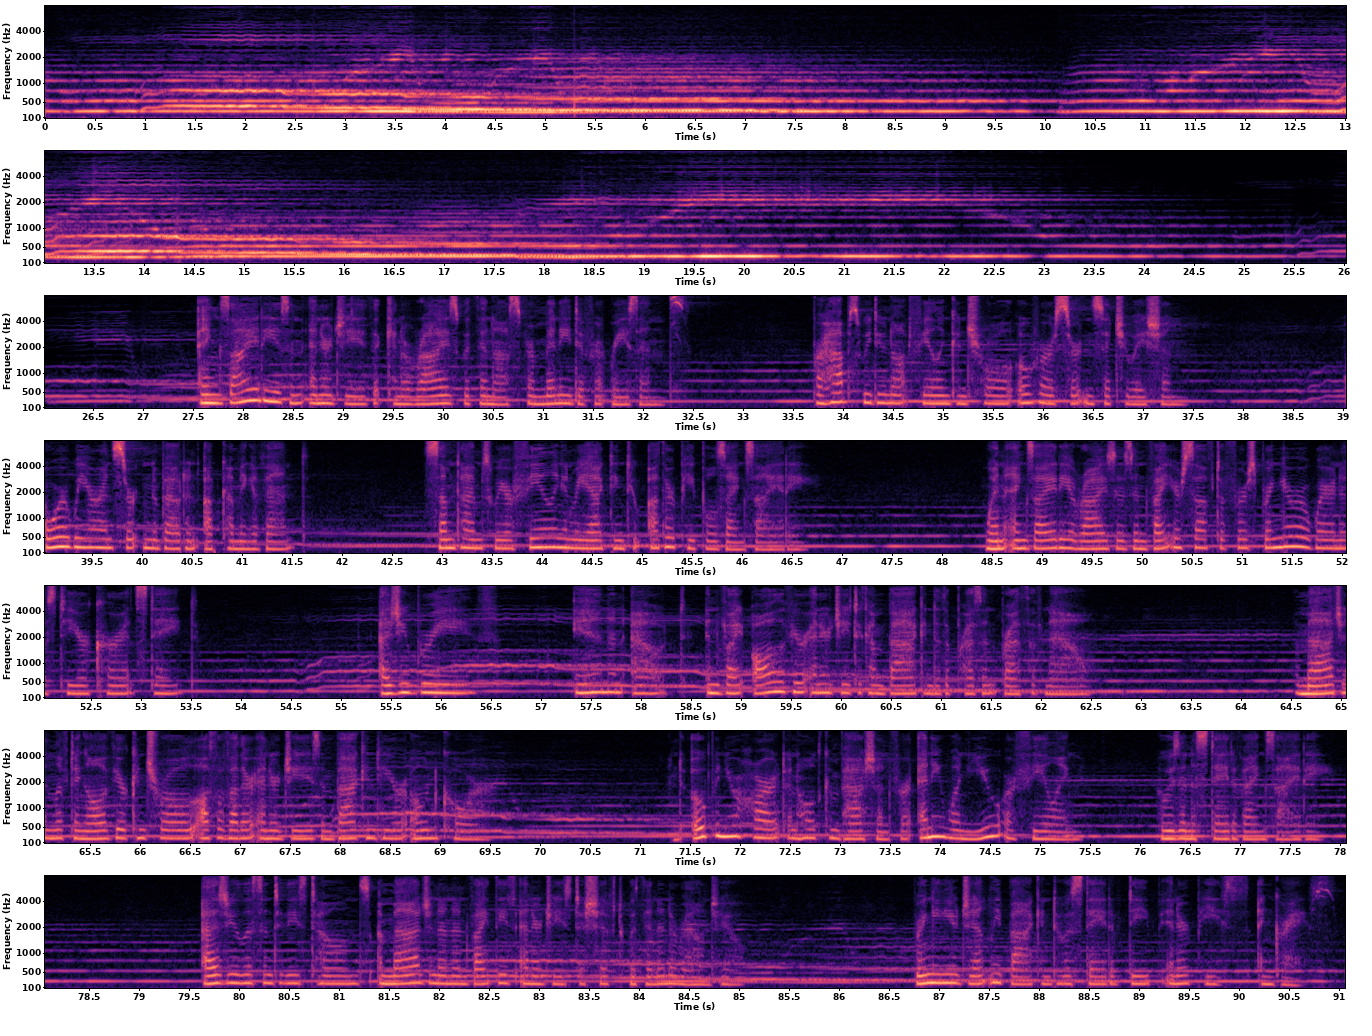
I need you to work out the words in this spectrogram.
Música Anxiety is an energy that can arise within us for many different reasons. Perhaps we do not feel in control over a certain situation, or we are uncertain about an upcoming event. Sometimes we are feeling and reacting to other people's anxiety. When anxiety arises, invite yourself to first bring your awareness to your current state. As you breathe, in and out, invite all of your energy to come back into the present breath of now. Imagine lifting all of your control off of other energies and back into your own core. And open your heart and hold compassion for anyone you are feeling who is in a state of anxiety. As you listen to these tones, imagine and invite these energies to shift within and around you bringing you gently back into a state of deep inner peace and grace.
